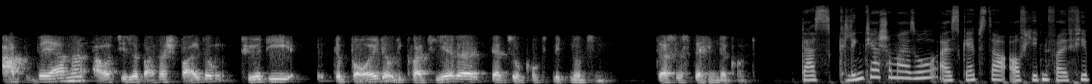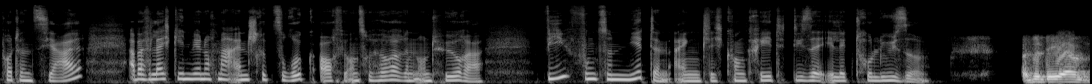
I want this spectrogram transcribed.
Abwärme aus dieser Wasserspaltung für die Gebäude und die Quartiere der Zukunft mitnutzen. Das ist der Hintergrund. Das klingt ja schon mal so, als gäbe es da auf jeden Fall viel Potenzial. Aber vielleicht gehen wir noch mal einen Schritt zurück, auch für unsere Hörerinnen und Hörer. Wie funktioniert denn eigentlich konkret diese Elektrolyse? Also der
